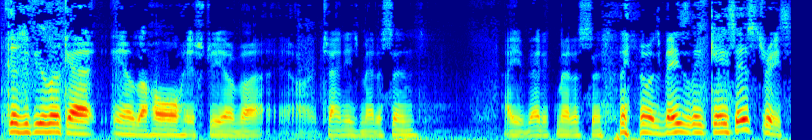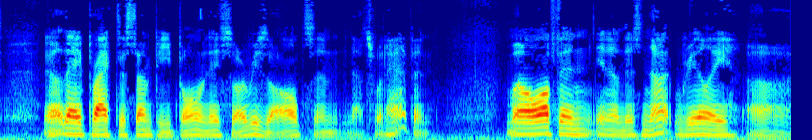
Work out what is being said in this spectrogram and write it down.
Because if you look at, you know, the whole history of uh, Chinese medicine, Ayurvedic medicine, it was basically case histories. You know, they practiced on people and they saw results, and that's what happened. Well, often, you know, there's not really uh,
